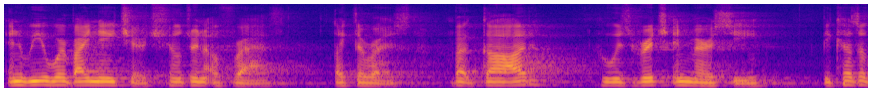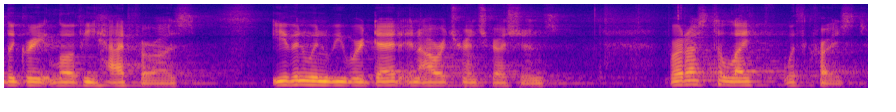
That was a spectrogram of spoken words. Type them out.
And we were by nature children of wrath, like the rest. But God, who is rich in mercy, because of the great love he had for us, even when we were dead in our transgressions, brought us to life with Christ.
